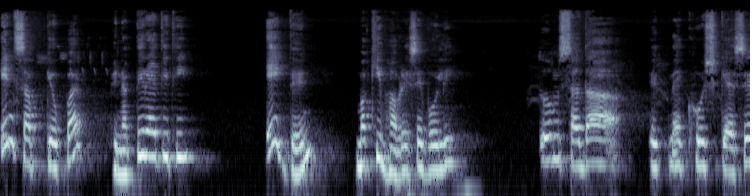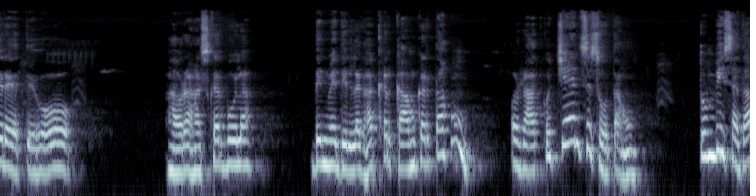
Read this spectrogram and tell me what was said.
इन सब के ऊपर भिनकती रहती थी। एक दिन मक्खी भावरे से बोली, तुम सदा इतने खुश कैसे रहते हो? भावरा हंसकर बोला, दिन में दिल लगाकर काम करता हूँ और रात को चैन से सोता हूँ। तुम भी सदा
